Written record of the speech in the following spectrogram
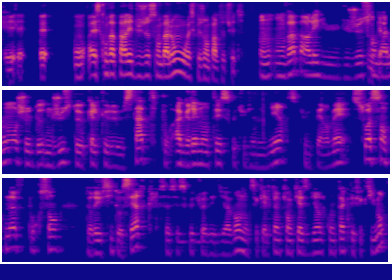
Et, est-ce qu'on va parler du jeu sans ballon ou est-ce que j'en parle tout de suite? On, va parler du, jeu sans ballon. Je donne juste quelques stats pour agrémenter ce que tu viens de dire, si tu me permets. 69% de réussite au cercle, ça c'est ce que tu avais dit avant, donc c'est quelqu'un qui encaisse bien le contact effectivement.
